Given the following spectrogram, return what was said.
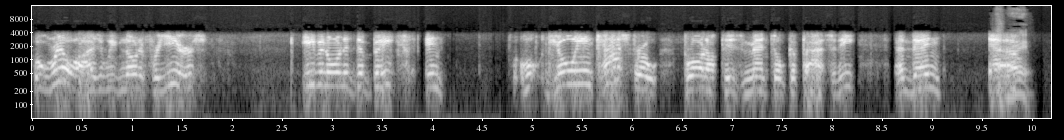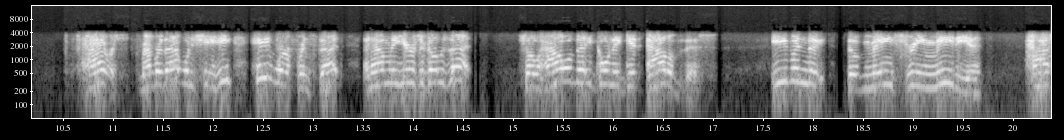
who realize it, we've known it for years. Even on the debates in Julian Castro brought up his mental capacity, and then uh, Harris. Remember that when she he he referenced that, and how many years ago was that? So how are they going to get out of this? Even the the mainstream media has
